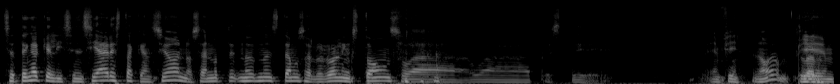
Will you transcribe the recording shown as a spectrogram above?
se tenga que licenciar esta canción, o sea, no, te, no necesitamos a los Rolling Stones o a, o a este, en fin, ¿no? Claro. Eh,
